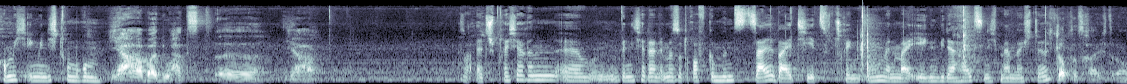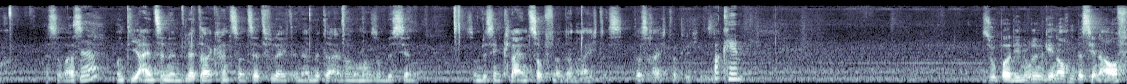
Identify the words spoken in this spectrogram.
Komme ich irgendwie nicht drum rum. Ja, aber du hast, äh, ja, So als Sprecherin ähm, bin ich ja dann immer so drauf gemünzt, Salbeitee zu trinken, wenn mal irgendwie der Hals nicht mehr möchte. ich glaube, das reicht auch. Weißt du was? Ja? Und die einzelnen Blätter kannst du uns jetzt vielleicht in der Mitte einfach nochmal so ein bisschen, so ein bisschen klein zupfen und dann reicht es. Das reicht wirklich easy. Okay, Super, die Nudeln gehen auch ein bisschen auf.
